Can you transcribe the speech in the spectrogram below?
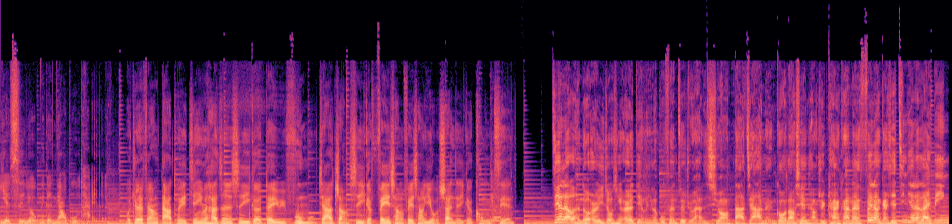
也是有那个尿布台的。我觉得非常大推荐，因为它真的是一个对于父母家长是一个非常非常友善的一个空间。今天聊了很多儿艺中心二点零的部分，最主要还是希望大家能够到现场去看看。那也非常感谢今天的来宾，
